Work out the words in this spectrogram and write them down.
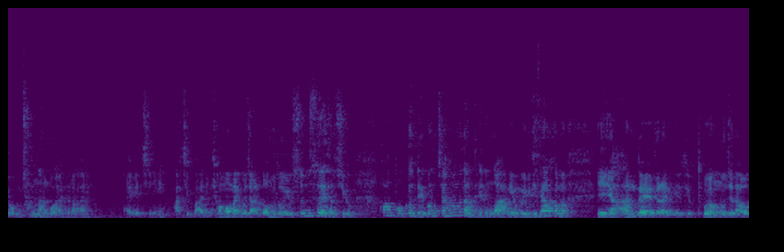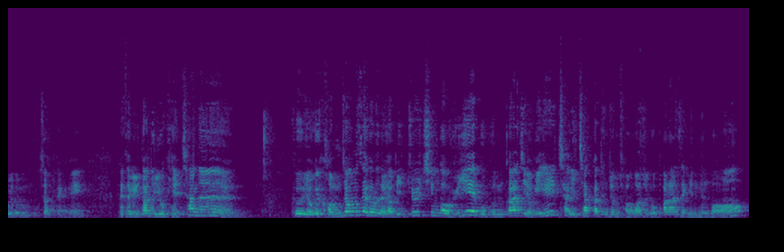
엄청난 거야 얘들아 알겠지? 아직 많이 경험해보지 않아. 너무 너 이거 순수해서 지금 아 뭐 그 네 번째 하면 되는 거 아니에요? 뭐 이렇게 생각하면 이게 안 돼 얘들아. 이게 지금 도형 문제 나오게 되면 복잡해. 그래서 일단은 이 개차는 그 여기 검정색으로 내가 밑줄 친 거 위에 부분까지 여기 1차, 2차까지는 좀 적어주고 파란색 있는 거.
